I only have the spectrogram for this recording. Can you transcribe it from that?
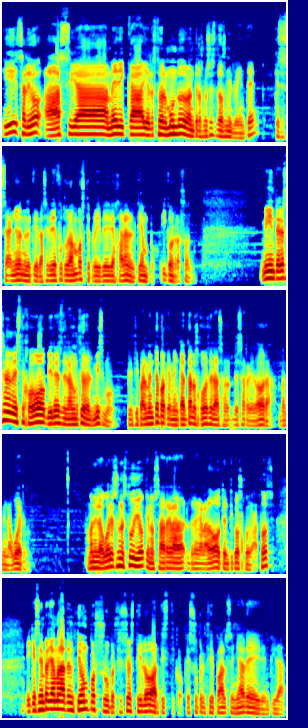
y salió a Asia, América y el resto del mundo durante los meses de 2020, que es ese año en el que la serie de Futurambos te prohíbe viajar en el tiempo, y con razón. Mi interés en este juego viene desde el anuncio del mismo, principalmente porque me encantan los juegos de la desa- desarrolladora, Vanillaware. Vanillaware es un estudio que nos ha regala- regalado auténticos juegazos y que siempre llama la atención por su preciso estilo artístico, que es su principal señal de identidad.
